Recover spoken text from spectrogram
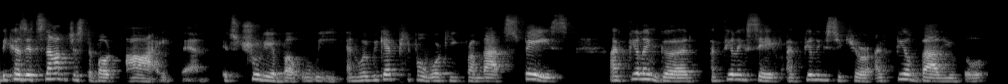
because it's not just about I then, it's truly about we. And when we get people working from that space, I'm feeling good, I'm feeling safe, I'm feeling secure, I feel valuable,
